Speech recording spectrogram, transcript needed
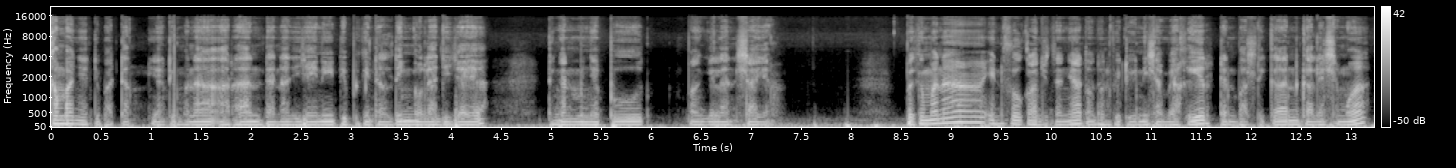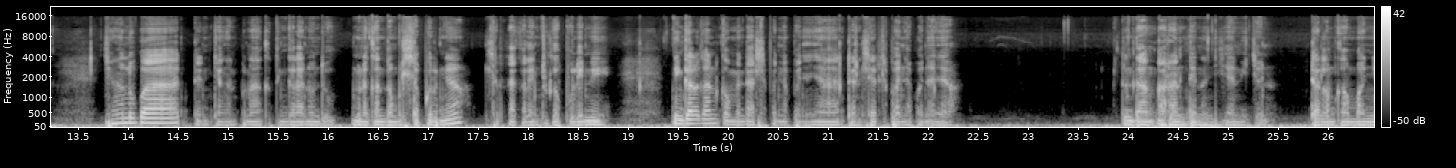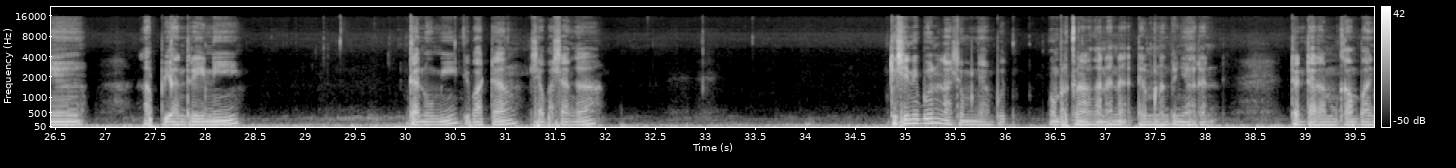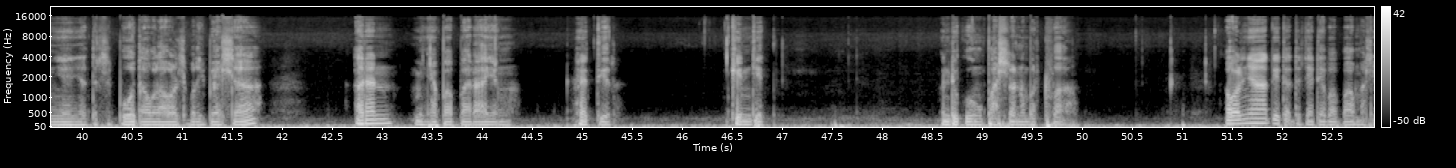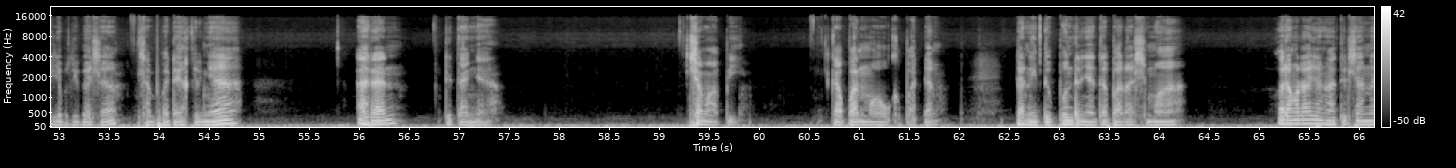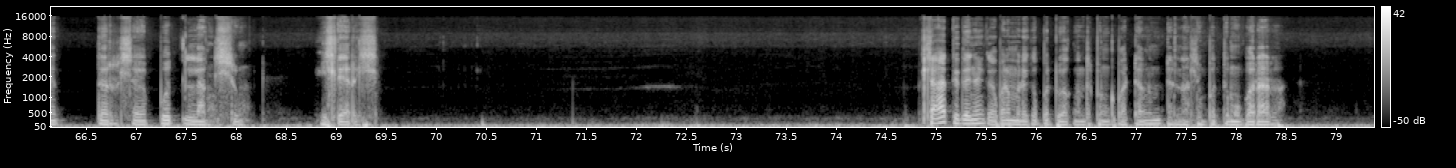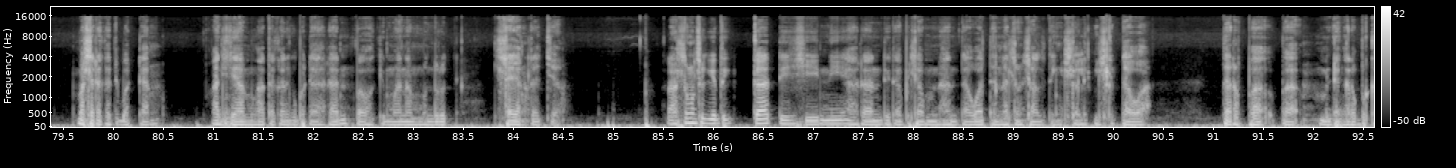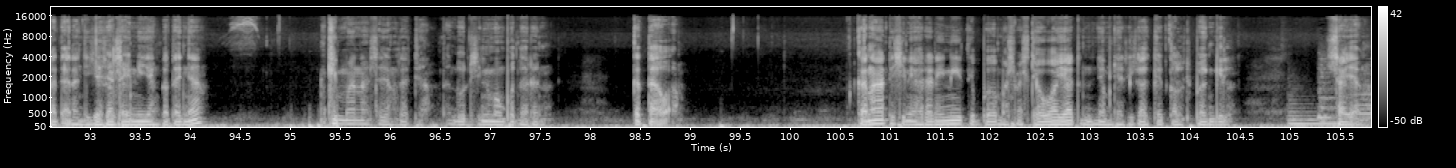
Kampanye di Padang Yang di mana Aran dan Anjija ini dibikin salting oleh Anjija ya Dengan menyebut panggilan sayang. Bagaimana info kelanjutannya? Tonton video ini sampai akhir dan pastikan kalian semua jangan lupa dan jangan pernah ketinggalan untuk menekan tombol subscribe-nya. Serta kalian juga boleh nih tinggalkan komentar sebanyak-banyaknya dan share sebanyak-banyaknya tentang Aran dan Anjian John dalam kampanye Abi Andri ini dan Umi di Padang siapa sangka di sini pun langsung menyambut memperkenalkan anak dan menantunya Aran dan dalam kampanyenya tersebut awal-awal seperti biasa Aran menyapa para yang hadir. Genjit mendukung paslon nomor 2 awalnya tidak terjadi apa-apa masih seperti biasa. Sampai pada akhirnya Aran ditanya sama Api kapan mau ke Padang? Dan itu pun ternyata para semua orang-orang yang hadir sana tersebut langsung histeris. Saat ditanya kapan mereka berdua akan terbang ke Padang dan langsung bertemu para masyarakat di Padang, Anjingnya mengatakan kepada Aran bahwa gimana menurut sayang saja. Langsung seketika di sini Aran tidak bisa menahan tawa dan langsung salting sekaligus ketawa. Terbak-bak mendengar perkataan Anjingnya saja ini yang katanya, gimana sayang saja. Tentu di sini membuat Aran ketawa. Karena di sini Aran ini tipe mas-mas Jawa ya tentunya menjadi kaget kalau dipanggil sayang.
